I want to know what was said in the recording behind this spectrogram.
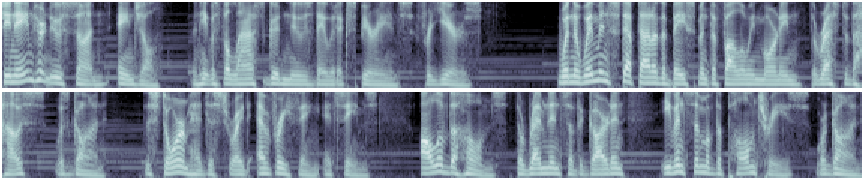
She named her new son Angel, and he was the last good news they would experience for years. When the women stepped out of the basement the following morning, the rest of the house was gone. The storm had destroyed everything, it seems. All of the homes, the remnants of the garden, even some of the palm trees were gone.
